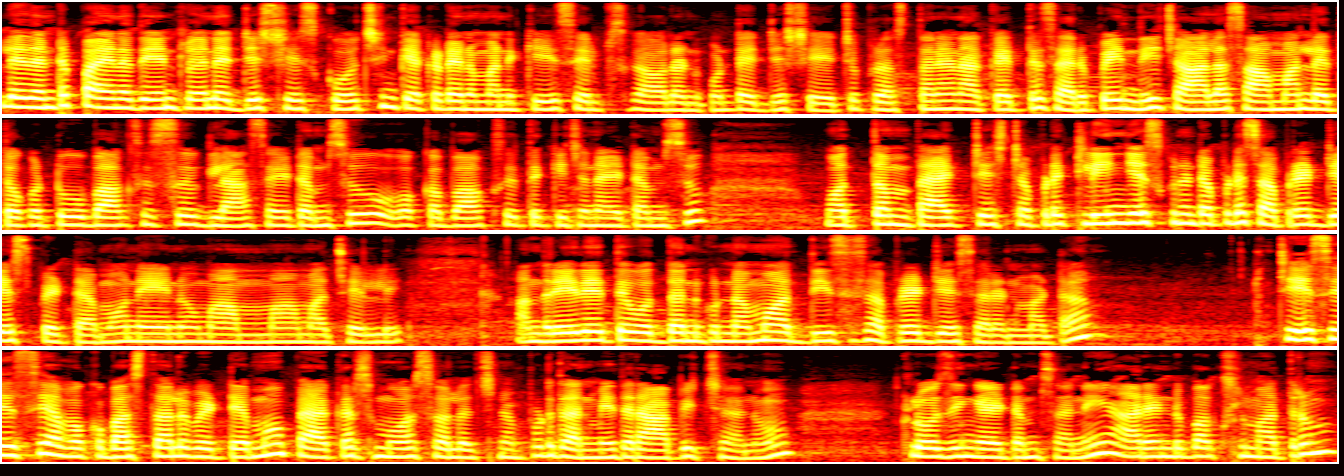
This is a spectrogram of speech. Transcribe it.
లేదంటే పైన దేంట్లోనే అడ్జస్ట్ చేసుకోవచ్చు. ఇంకెక్కడైనా మనకి సెల్ఫ్స్ కావాలనుకుంటే అడ్జస్ట్ చేయొచ్చు. ప్రస్తుతానే నాకైతే సరిపోయింది. చాలా సామాన్లు అయితే ఒక టూ బాక్సెస్ గ్లాస్ ఐటమ్స్ ఒక బాక్స్ అయితే కిచెన్ ఐటమ్స్ మొత్తం ప్యాక్ చేసేటప్పుడే క్లీన్ చేసుకునేటప్పుడే సపరేట్ చేసి పెట్టాము. నేను మా అమ్మ మా చెల్లి అందరు ఏదైతే వద్దనుకున్నామో అది తీసి సపరేట్ చేశారనమాట చేసేసి అవి ఒక బస్తాలో పెట్టాము. ప్యాకర్స్ మూవర్స్ వాళ్ళు వచ్చినప్పుడు దాని మీద రాపిచ్చాను. క్లోజింగ్ ఐటమ్స్ అని. ఆ రెండు బాక్సులు మాత్రం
